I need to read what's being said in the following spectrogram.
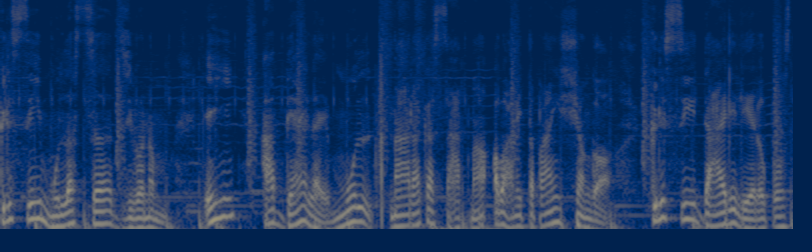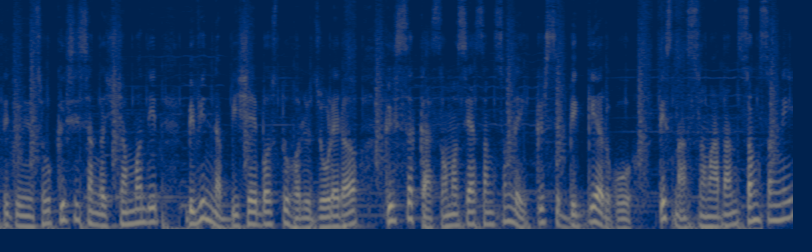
कृषि मूलश्च जीवनम। यही अध्यायलाई मूल नाराका साथमा अब हामी तपाईँसँग कृषि डायरी लिएर उपस्थित हुनेछौँ। कृषिसँग सम्बन्धित विभिन्न विषयवस्तुहरू जोडेर कृषकका समस्या सँगसँगै कृषि विज्ञहरूको त्यसमा समाधान सँगसँगै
